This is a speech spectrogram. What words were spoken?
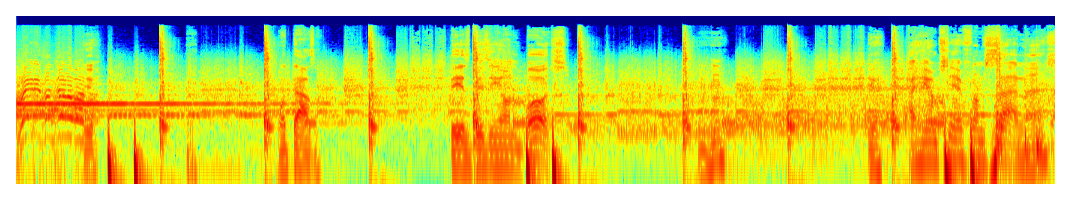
Ladies and gentlemen. Yeah. 1,000. Biz busy on the boards. Mm-hmm. Yeah. I hear him cheering from the sidelines.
